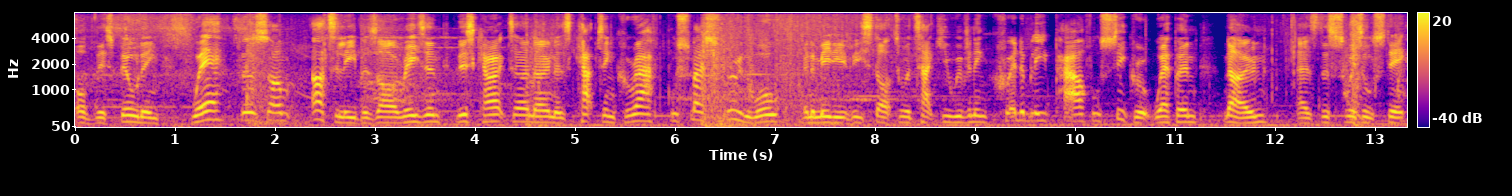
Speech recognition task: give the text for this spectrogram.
of this building where, for some utterly bizarre reason, this character known as Captain Karaf will smash through the wall and immediately start to attack you with an incredibly powerful secret weapon known as the Swizzle Stick,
